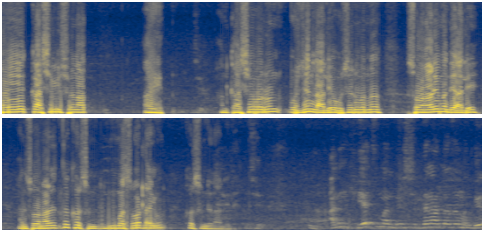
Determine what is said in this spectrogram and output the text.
आणि काशी विश्वनाथ आहेत. आणि काशीवरून उज्जैनला आले. उज्जैनवरनं सोनारीमध्ये आले. आणि सोनारीतनं खरसुंडी मसवडला येऊन खरसुंडीला आलेले आणि हेच मंदिर सिद्धनाथाचं मंदिर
